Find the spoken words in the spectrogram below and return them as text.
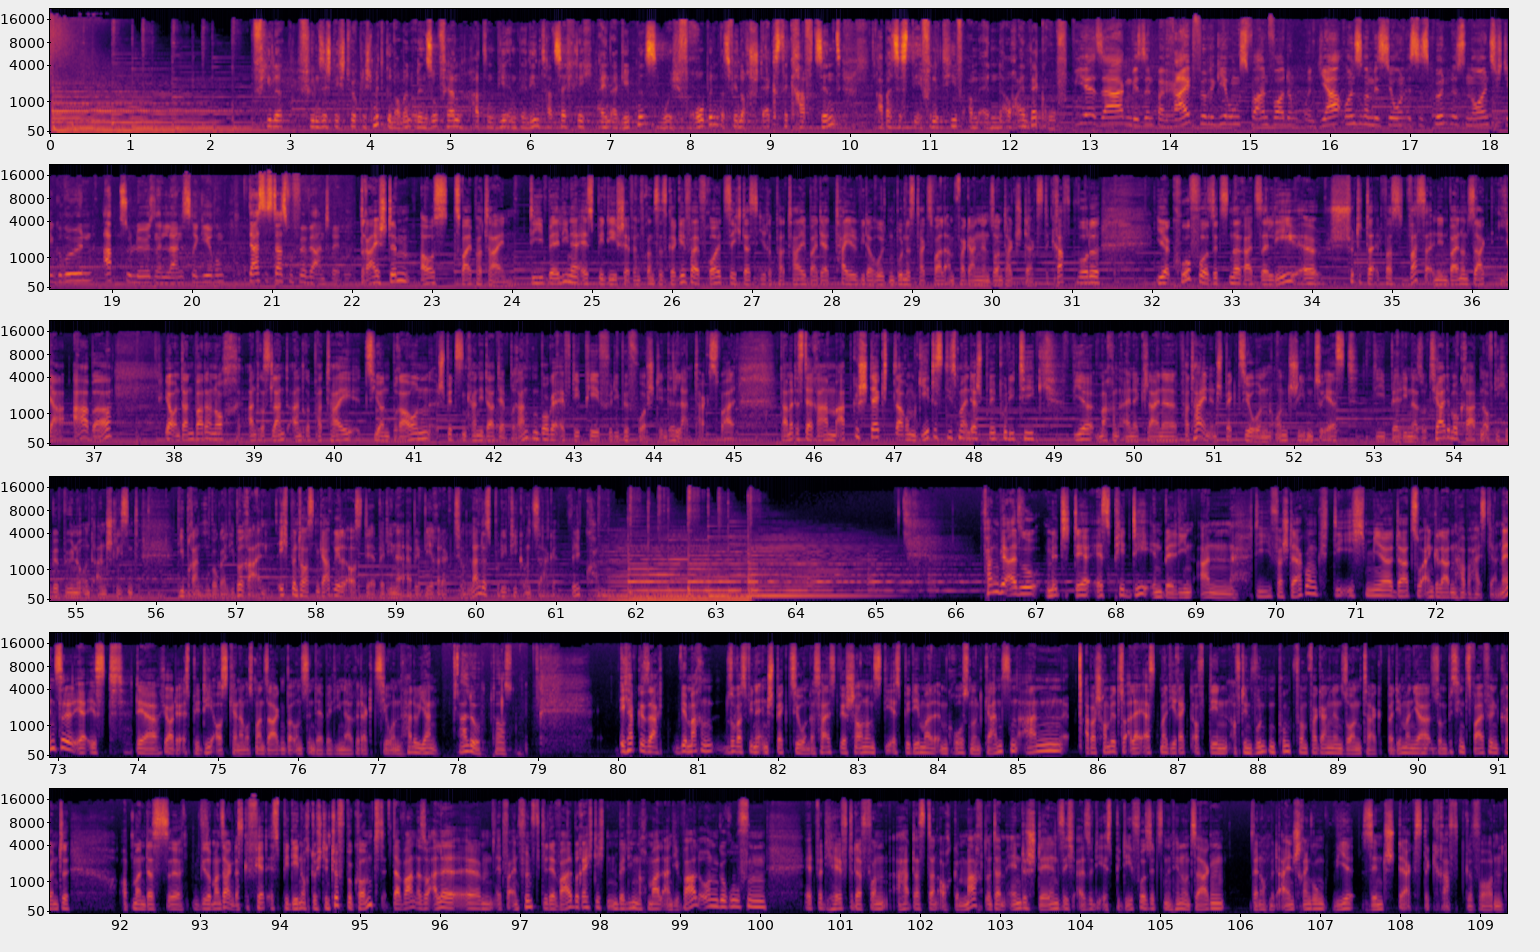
viele fühlen sich nicht wirklich mitgenommen. Und insofern hatten wir in Berlin tatsächlich ein Ergebnis, wo ich froh bin, dass wir noch stärkste Kraft sind. Aber es ist definitiv am Ende auch ein Weckruf. Wir sagen, wir sind bereit für Regierungsverantwortung. Und ja, unsere Mission ist es, Bündnis 90 die Grünen abzulösen in der Landesregierung. Das ist das, wofür wir antreten. Drei Stimmen aus zwei Parteien. Die Berliner SPD-Chefin Franziska Giffey freut sich, dass ihre Partei bei der teilwiederholten Bundestagswahl am vergangenen Sonntag stärkste Kraft wurde. Ihr Co-Vorsitzender Reit Saleh äh, schüttet da etwas Wasser in den Wein und sagt, ja, aber ja, und dann war da noch anderes Land, andere Partei, Zion Braun, Spitzenkandidat der Brandenburger FDP für die bevorstehende Landtagswahl. Damit ist der Rahmen abgesteckt. Darum geht es diesmal in der Spreepolitik. Wir machen eine kleine Parteieninspektion und schieben zuerst die Berliner Sozialdemokraten auf die Hebebühne und anschließend die Brandenburger Liberalen. Ich bin Thorsten Gabriel aus der Berliner RBB-Redaktion Landespolitik und sage Willkommen. Fangen wir also mit der SPD in Berlin an. Die Verstärkung, die ich mir dazu eingeladen habe, heißt Jan Menzel. Er ist der, ja, der SPD-Auskenner, muss man sagen, bei uns in der Berliner Redaktion. Hallo Jan. Hallo, Thorsten. Ich habe gesagt, wir machen sowas wie eine Inspektion. Das heißt, wir schauen uns die SPD mal im Großen und Ganzen an. Aber schauen wir zuallererst mal direkt auf den, auf den wunden Punkt vom vergangenen Sonntag, bei dem man ja mhm. so ein bisschen zweifeln könnte, ob man das, äh, wie soll man sagen, das Gefährt SPD noch durch den TÜV bekommt. Da waren also alle, ähm, etwa ein Fünftel der Wahlberechtigten in Berlin nochmal an die Wahlurnen gerufen. Etwa die Hälfte davon hat das dann auch gemacht. Und am Ende stellen sich also die SPD-Vorsitzenden hin und sagen, wenn auch mit Einschränkung, wir sind stärkste Kraft geworden.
